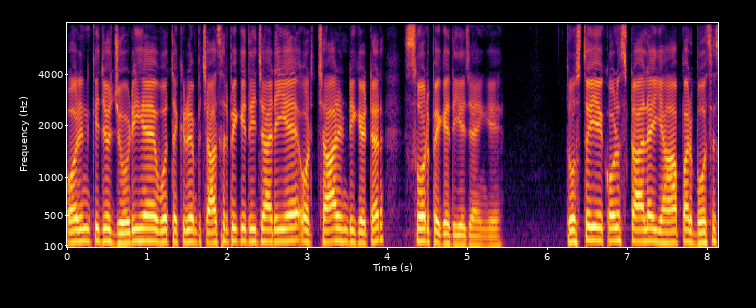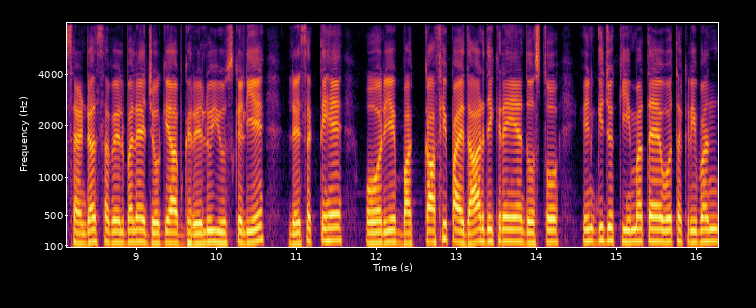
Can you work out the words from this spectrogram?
और इनकी जो जोड़ी है, वो तकरीबन पचास रुपये की दी जा रही है और चार इंडिकेटर सौ रुपये के दिए जाएँगे। दोस्तों, ये एक और स्टॉल है। यहाँ पर बहुत से सैंडल्स अवेलेबल हैं, जो कि आप घरेलू यूज़ के लिए ले सकते हैं और ये काफ़ी पायदार दिख रहे हैं दोस्तों। इनकी जो कीमत है, वो तकरीबन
